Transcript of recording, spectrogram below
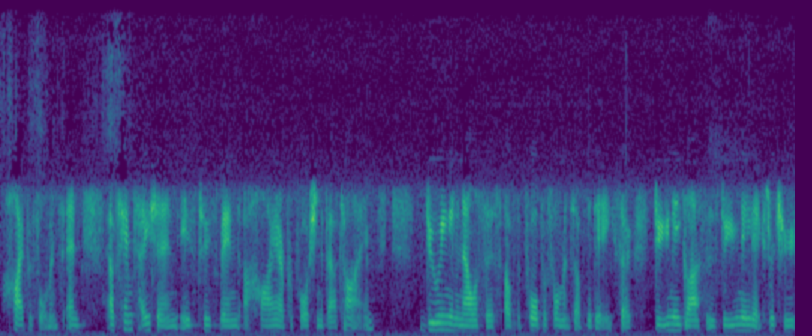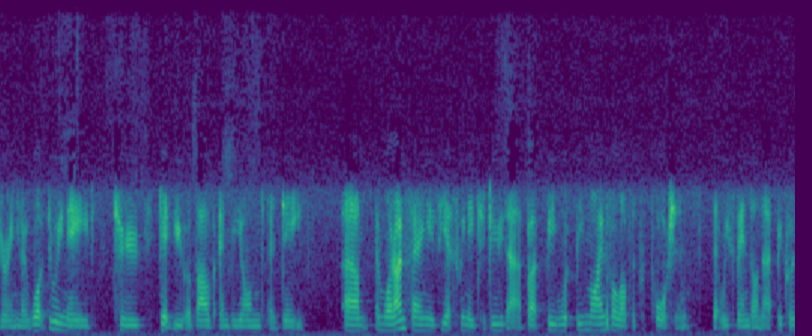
high performance? And our temptation is to spend a higher proportion of our time doing an analysis of the poor performance of the D. So, do you need glasses? Do you need extra tutoring? You know, what do we need to get you above and beyond a D? Um, and what I'm saying is, yes, we need to do that, but be be mindful of the proportion that we spend on that, because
